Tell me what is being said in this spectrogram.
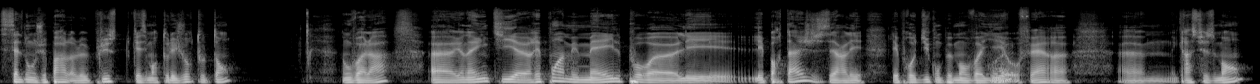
C'est celle dont je parle le plus, quasiment tous les jours, tout le temps. Donc voilà, Euh, il y en a une qui euh, répond à mes mails pour euh, les les portages, c'est-à-dire les les produits qu'on peut m'envoyer Ouais. offerts gracieusement.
